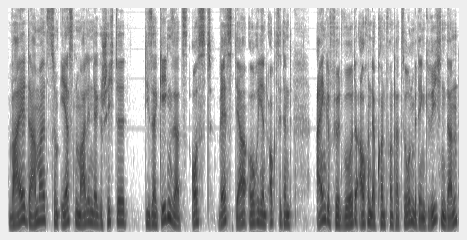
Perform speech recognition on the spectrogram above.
weil damals zum ersten Mal in der Geschichte dieser Gegensatz Ost-West, ja, Orient-Okzident eingeführt wurde, auch in der Konfrontation mit den Griechen dann,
